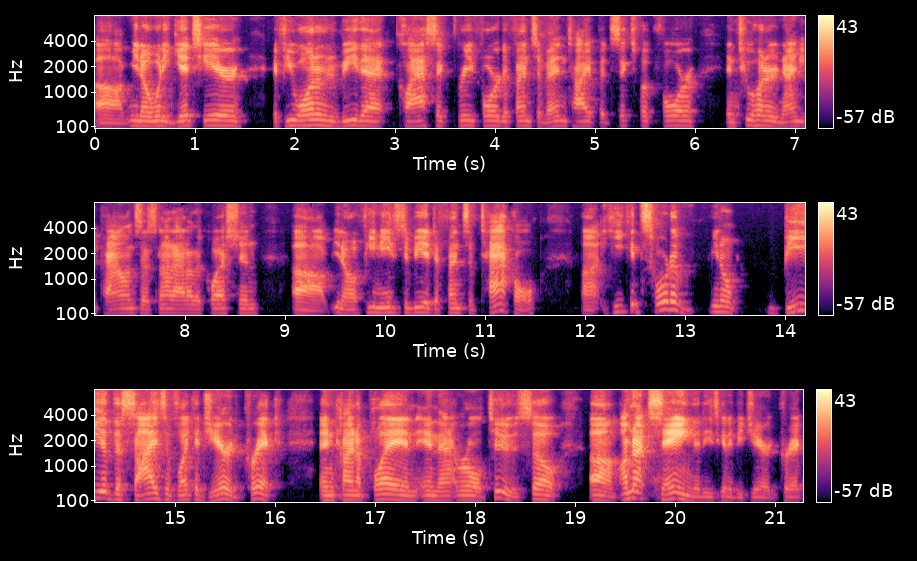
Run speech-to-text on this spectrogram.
Um, you know, when he gets here, if you want him to be that classic three, four defensive end type at six foot four and 290 pounds, that's not out of the question. Uh, you know, if he needs to be a defensive tackle, uh, he could sort of, you know, be of the size of like a Jared Crick and kind of play in, in that role too. So um, I'm not saying that he's going to be Jared Crick,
